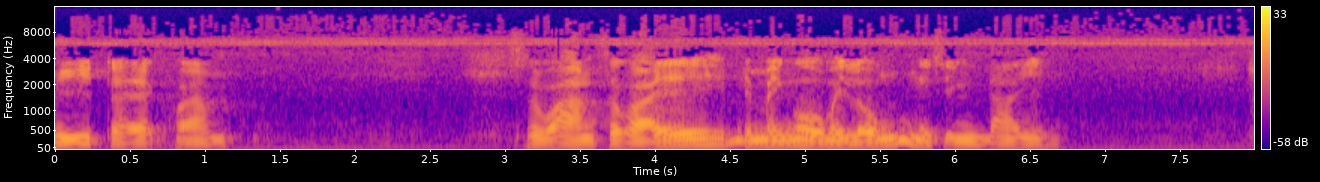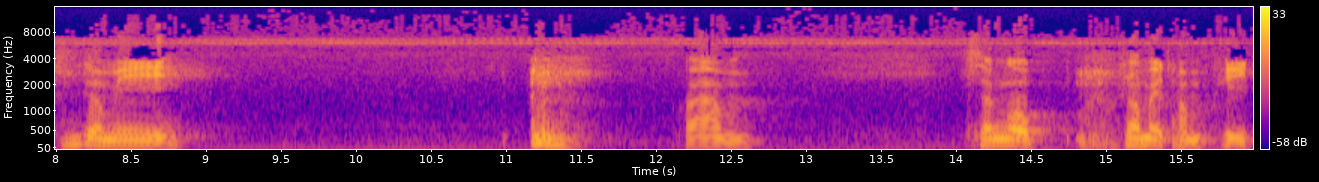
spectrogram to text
มีแต่ความสว่างสวัยไม่ไม่โง่ไม่หลงในสิ่งใด ก็มี ความสงบเพราะไม่ทำผิด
